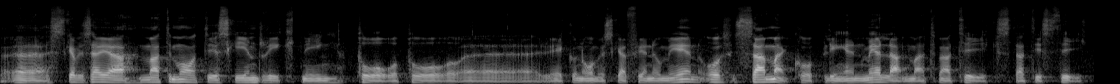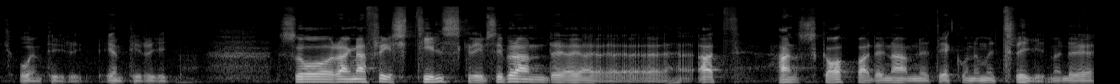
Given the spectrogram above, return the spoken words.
eh, eh, ska vi säga, matematisk inriktning på, på eh, ekonomiska fenomen och sammankopplingen mellan matematik, statistik och empiri. empiri. Så Ragnar Frisch tillskrivs ibland eh, att han skapade namnet ekonometri, men det,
